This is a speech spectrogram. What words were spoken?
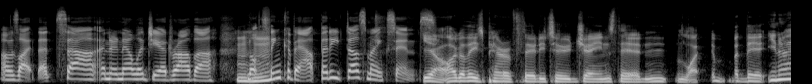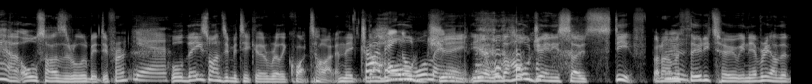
I was like, That's uh, an analogy I'd rather not think about, but it does make sense. Mm-hmm. Yeah, I got these pair of 32 jeans. They're like, but they're, you know how all sizes are a little bit different? Yeah. Well, these ones in particular are really quite tight. And they're, Try the whole jean. Yeah, well, the whole jean is so stiff, but I'm Mm. a 32 in every other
